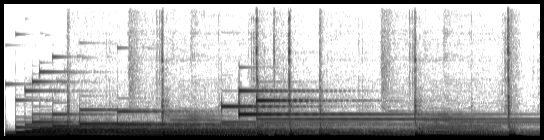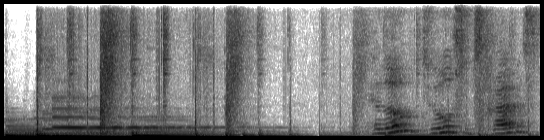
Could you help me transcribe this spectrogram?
Hello to all subscribers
